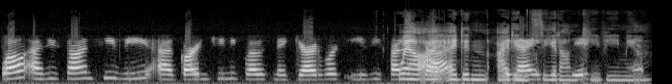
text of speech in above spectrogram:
Well, as you saw on TV, uh, Garden Genie gloves make yard work easy, fun, well, and fast. I, I didn't I didn't see it on TV, ma'am.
